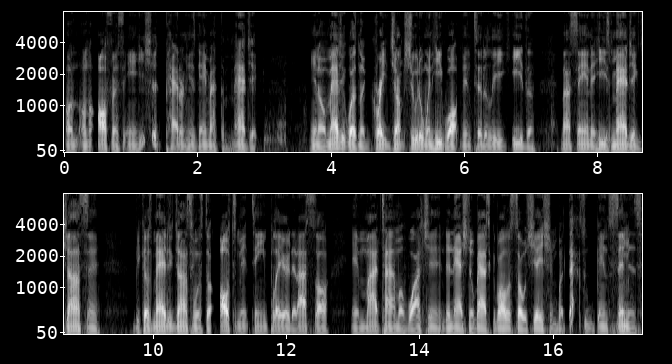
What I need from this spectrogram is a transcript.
on, on the offense end. He should pattern his game after Magic. You know, Magic wasn't a great jump shooter when he walked into the league either. Not saying that he's Magic Johnson, because Magic Johnson was the ultimate team player that I saw in my time of watching the National Basketball Association. But that's who Ben Simmons.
